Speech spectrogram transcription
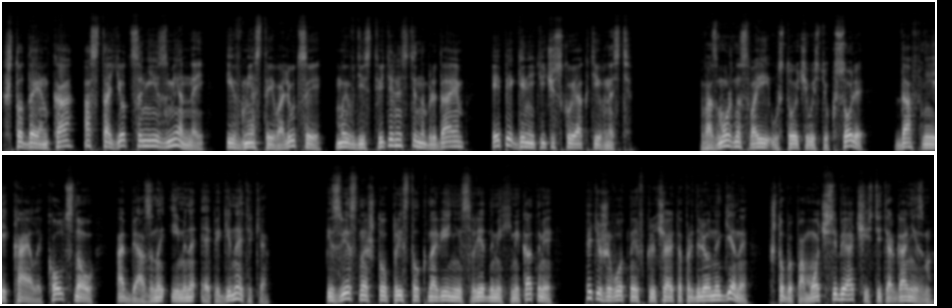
что ДНК остается неизменной, и вместо эволюции мы в действительности наблюдаем эпигенетическую активность. Возможно, своей устойчивостью к соли Дафни и Кайлы Колдсноу обязаны именно эпигенетике. Известно, что при столкновении с вредными химикатами эти животные включают определенные гены, чтобы помочь себе очистить организм.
